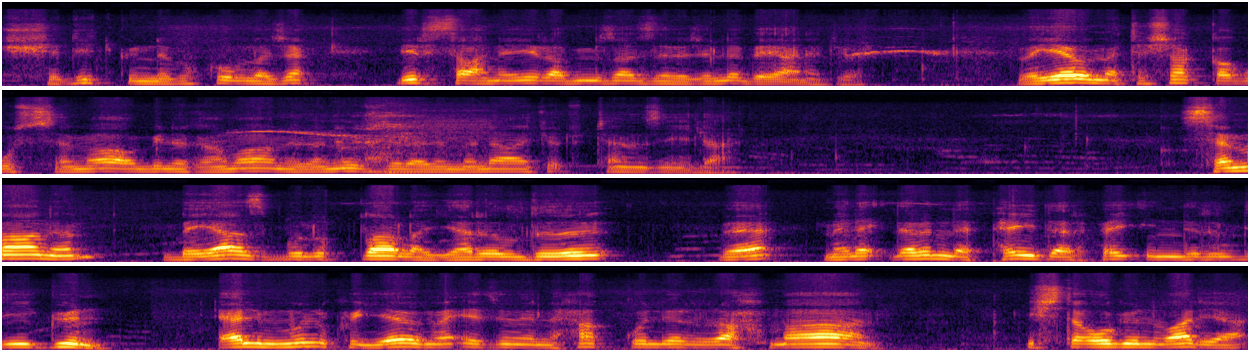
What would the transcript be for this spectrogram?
şiddet günde vuku bulacak bir sahneyi Rabbimiz Azze ve Celle beyan ediyor. Ve yevme teşakkakus semâ'u bil gamâmi ve nuzzelel melâketü tenzîlâ. Semanın beyaz bulutlarla yarıldığı ve meleklerin de peyderpey indirildiği gün El mulku yevme izinil hakku lirrahman İşte o gün var ya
